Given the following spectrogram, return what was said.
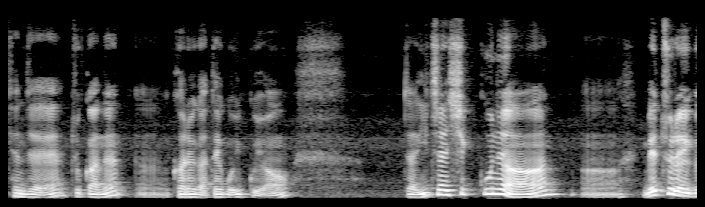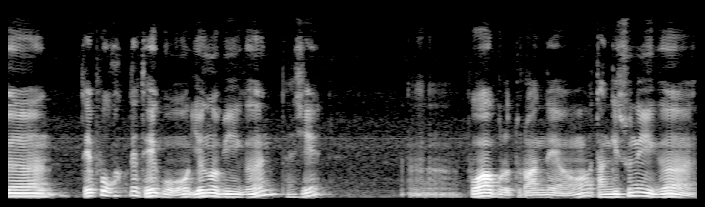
현재 주가는 어, 거래가 되고 있고요. 자, 2019년 어, 매출액은 대폭 확대되고 영업이익은 다시 어, 보합으로 들어왔네요. 단기 순이익은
